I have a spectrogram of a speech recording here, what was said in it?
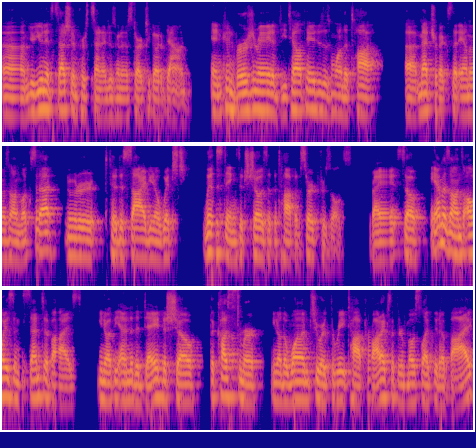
um, your unit session percentage is going to start to go down. And conversion rate of detail pages is one of the top uh, metrics that Amazon looks at in order to decide, you know, which listings it shows at the top of search results, right? So Amazon's always incentivized, you know, at the end of the day to show the customer, you know, the one, two, or three top products that they're most likely to buy.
